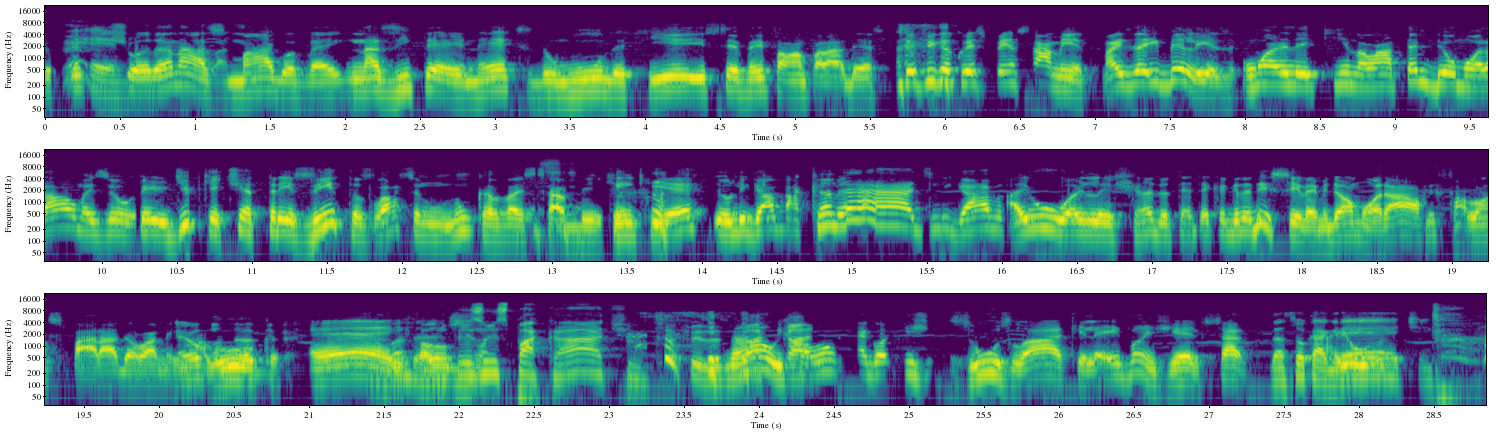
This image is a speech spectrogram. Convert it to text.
Eu fico É. chorando as mágoas, velho, nas internets do mundo aqui, e você vem falar uma parada dessa. Você fica com esse pensamento. Mas aí, beleza. Uma Arlequina lá até me deu moral, mas eu perdi, porque tinha 300 lá, você nu- nunca vai saber quem que é. Eu ligava a câmera, ah, desligava. Aí o Alexandre, eu tenho até que agradecer, velho, me deu uma moral, me falou umas paradas lá meio É maluca. É, É e falou. Fez um espacate. Fiz esse Não, e falou um negócio de Jesus lá, que ele é evangélico, sabe? Dançou Aí eu-.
